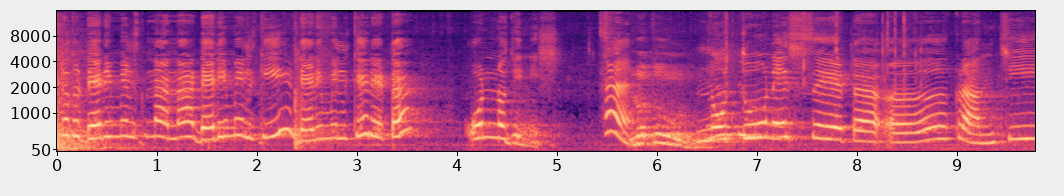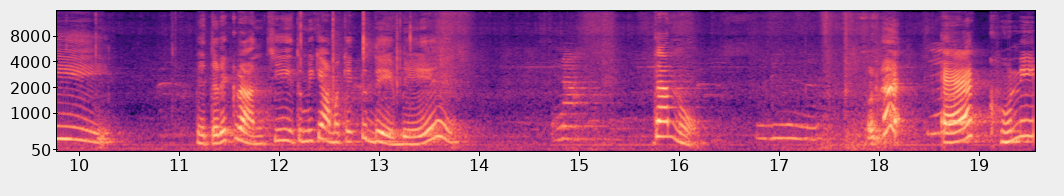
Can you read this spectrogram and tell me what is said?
এটা তো ডেয়ারি মিল্ক না না ডেয়ারি মিল্ক কি ডেয়ারি মিল্কের এটা অন্য জিনিস। হ্যাঁ। নতুন। নতুন এসছে এটা ক্রাঞ্চি। ভেতরে ক্রাঞ্চি তুমি কি আমাকে একটু দেবে? কেন? না। এক্ষুনি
